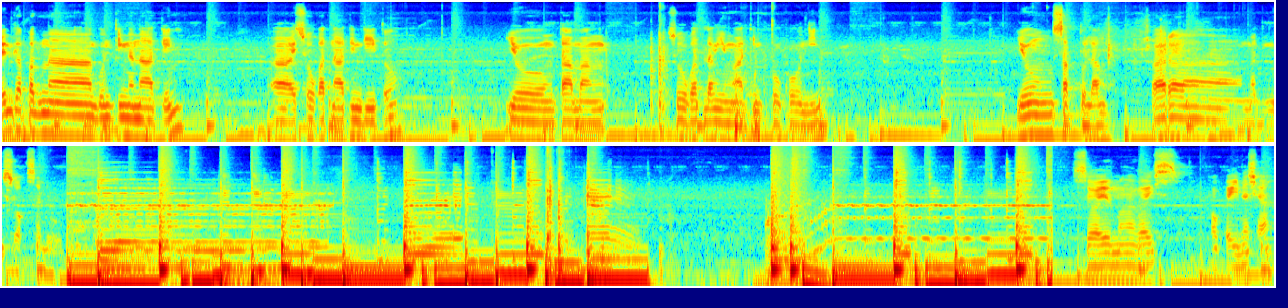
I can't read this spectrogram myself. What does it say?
Then kapag nagunting na natin, ah, isukat natin dito yung tamang sukat lang yung ating kukunin. Yung sakto lang para maging swak sa loob. So ayun mga guys, okay na siya.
